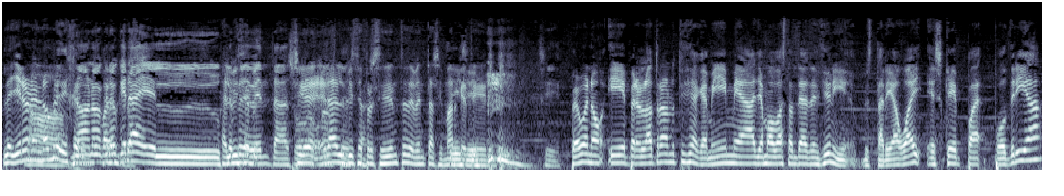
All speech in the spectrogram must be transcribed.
leyeron el No. nombre y dijeron... No, no, "Tú para creo que adentro". era el jefe vice- de ventas. Sí, o algo era el vicepresidente de ventas y marketing. Sí. Pero bueno, y, pero la otra noticia que a mí me ha llamado bastante la atención y estaría guay es que podría,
